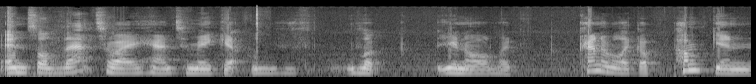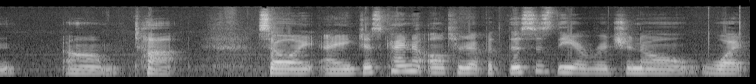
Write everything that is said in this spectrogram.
and so that's why I had to make it look, you know, like kind of like a pumpkin um, top. So I, I just kind of altered it, but this is the original what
